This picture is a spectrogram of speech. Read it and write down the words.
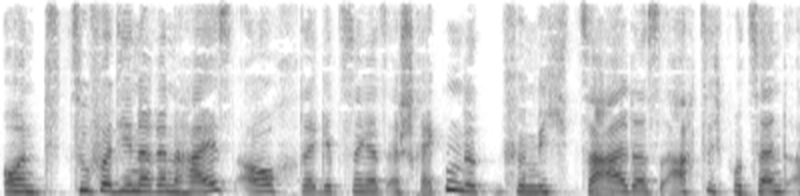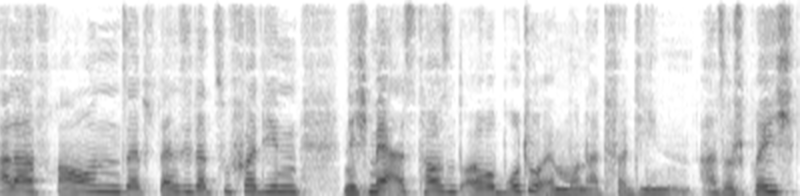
Und Zuverdienerin heißt auch, da gibt es eine ganz erschreckende für mich Zahl, dass 80 Prozent aller Frauen, selbst wenn sie dazu verdienen, nicht mehr als 1000 Euro brutto im Monat verdienen. Also sprich,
